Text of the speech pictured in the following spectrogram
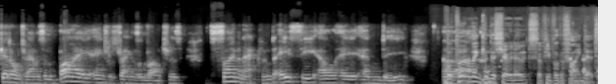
get onto Amazon, buy Angels, Dragons, and Vultures, Simon Acland, A C L A N D. We'll put a uh, link in the show notes so people can find it.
